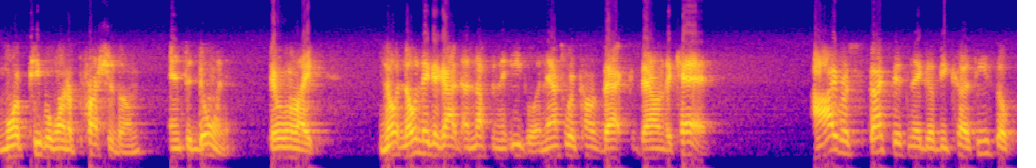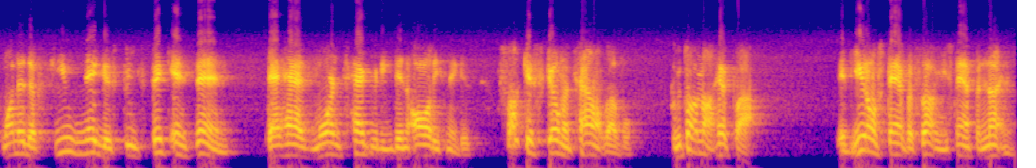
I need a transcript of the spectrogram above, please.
more people want to pressure them into doing it. They're were like, no, no nigga got enough in the ego, and that's where it comes back down to cash. I respect this nigga because he's the one of the few niggas through thick and thin that has more integrity than all these niggas. Fuck his skill and talent level. We're talking about hip hop. If you don't stand for something, you stand for nothing.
